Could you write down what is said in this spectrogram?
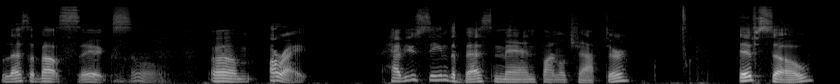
less about sex. Oh. Um, all right. Have you seen the Best Man final chapter? If so,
